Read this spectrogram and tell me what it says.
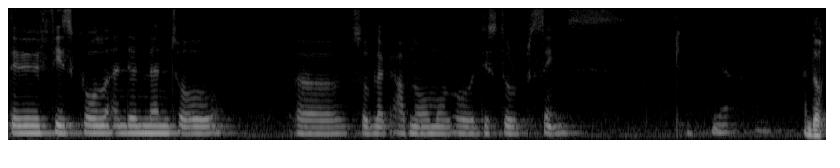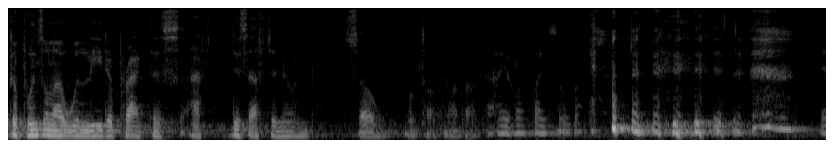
the physical and then mental uh, sort of like abnormal or disturbed things. Yeah. And Dr. Phuntsho-la will lead a practice af this afternoon, so we'll talk more about that. I hope I survive. yeah.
